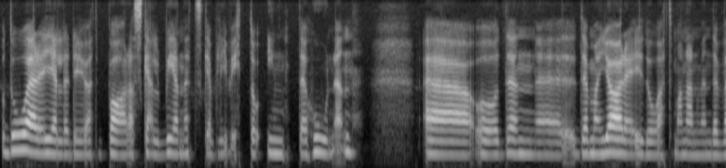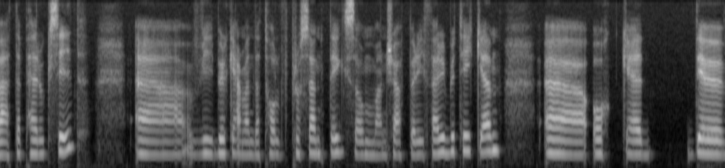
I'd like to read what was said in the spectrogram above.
Och då är det, gäller det ju att bara skallbenet ska bli vitt och inte hornen. Uh, och den, uh, det man gör är ju då att man använder väteperoxid. Uh, vi brukar använda 12-procentig som man köper i färgbutiken. Och det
